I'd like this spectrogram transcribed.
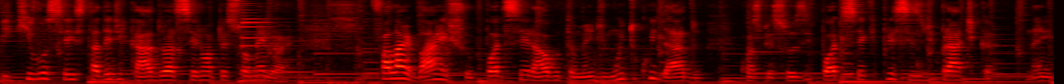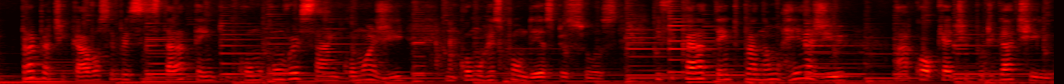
e que você está dedicado a ser uma pessoa melhor. Falar baixo pode ser algo também de muito cuidado com as pessoas e pode ser que precise de prática. Né? Para praticar, você precisa estar atento em como conversar, em como agir, em como responder às pessoas e ficar atento para não reagir a qualquer tipo de gatilho.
